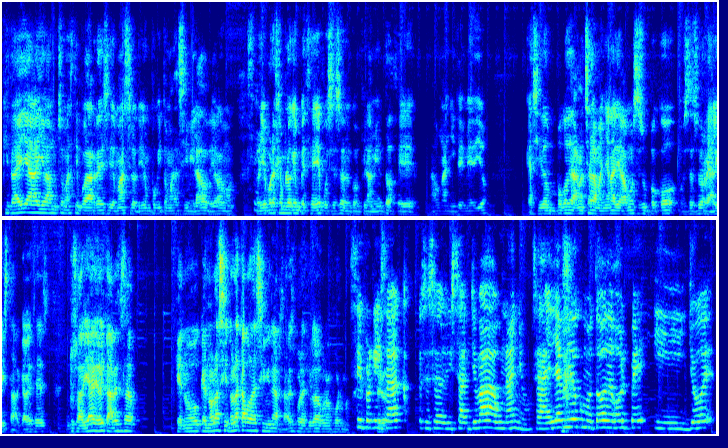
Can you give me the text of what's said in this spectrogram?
quizá ella lleva mucho más tiempo en las redes y demás y lo tiene un poquito más asimilado, digamos. Sí. Pero yo, por ejemplo, que empecé, pues eso, en el confinamiento hace un añito y medio, que ha sido un poco de la noche a la mañana, digamos, es un poco, pues es surrealista, que a veces, incluso a día de hoy, cada vez que no, que no la, no la acabo de asimilar, ¿sabes? Por decirlo de alguna forma. Sí, porque Pero- Isaac, pues eso, Isaac lleva un año. O sea, él le ha venido como todo de golpe y yo he,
